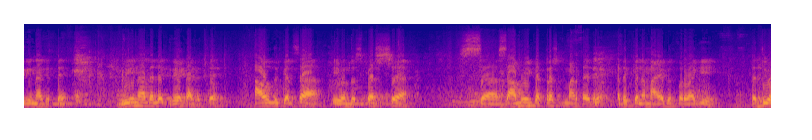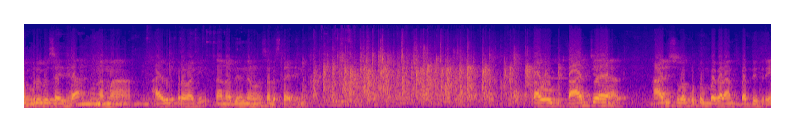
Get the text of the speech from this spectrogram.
ಗ್ರೀನ್ ಆಗುತ್ತೆ ಗ್ರೀನ್ ಆದಲ್ಲೇ ಗ್ರೇಟ್ ಆಗುತ್ತೆ. ಆ ಒಂದು ಕೆಲಸ ಈ ಒಂದು ಸ್ಪರ್ಶ ಸಾಮೂಹಿಕ ಟ್ರಸ್ಟ್ ಮಾಡ್ತಾ ಇದೆ. ಅದಕ್ಕೆ ನಮ್ಮ ಆಯೋಗದ ಪರವಾಗಿ ಪ್ರತಿಯೊಬ್ಬರಿಗೂ ಸಹಿತ ನಮ್ಮ ಆಯೋಗದ ಪರವಾಗಿ ನಾನು ಅಭಿನಂದನೆಗಳನ್ನು ಸಲ್ಲಿಸ್ತಾ ಇದ್ದೀನಿ. ತಾವು ತಾಜ್ಯ ಆರಿಸುವ ಕುಟುಂಬಗಳ ಅಂತ ಬಂದಿದ್ರಿ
